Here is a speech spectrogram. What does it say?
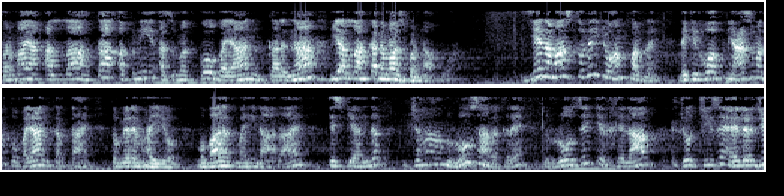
فرمایا، اللہ کا اپنی عظمت کو بیان کرنا، یہ اللہ کا نماز پڑھنا ہوا۔ یہ نماز تو نہیں جو ہم پڑھ رہے ہیں، لیکن وہ اپنی عظمت کو بیان کرتا ہے۔ تو میرے بھائیوں مبارک مہینہ آ رہا ہے، اس کے اندر جہاں ہم روزہ رکھ رہے ہیں، روزے کے خلاف جو چیزیں الرجی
